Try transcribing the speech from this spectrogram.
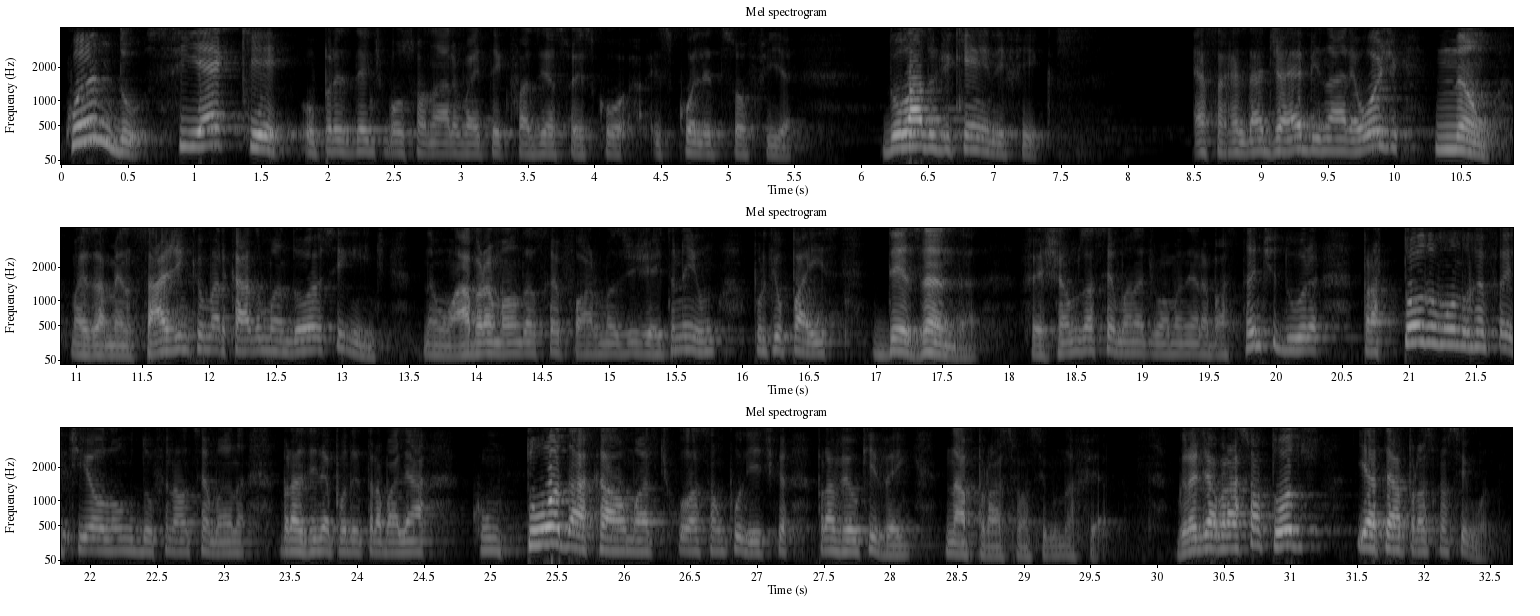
Quando, se é que o presidente Bolsonaro vai ter que fazer a sua esco escolha de Sofia? Do lado de quem ele fica? Essa realidade já é binária hoje? Não, mas a mensagem que o mercado mandou é o seguinte: não abra mão das reformas de jeito nenhum, porque o país desanda. Fechamos a semana de uma maneira bastante dura para todo mundo refletir ao longo do final de semana, Brasília poder trabalhar com toda a calma, articulação política para ver o que vem na próxima segunda-feira. Um grande abraço a todos e até a próxima segunda.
